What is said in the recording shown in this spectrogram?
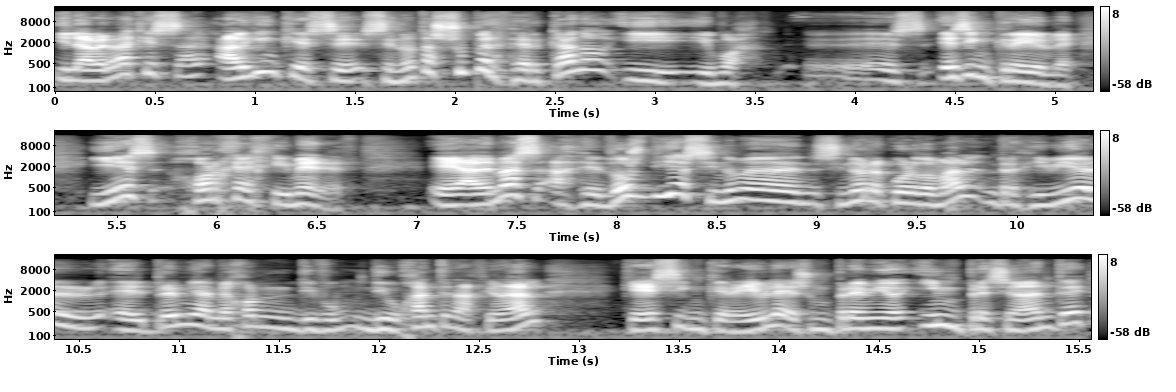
Y la verdad que es alguien que se, nota súper cercano y, y es, increíble. Y es Jorge Jiménez. Eh, además, hace dos días, si no, si no recuerdo mal, recibió el, premio al mejor dibujante nacional, que es increíble, es un premio impresionante.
